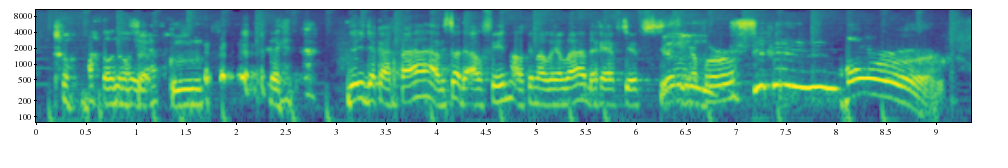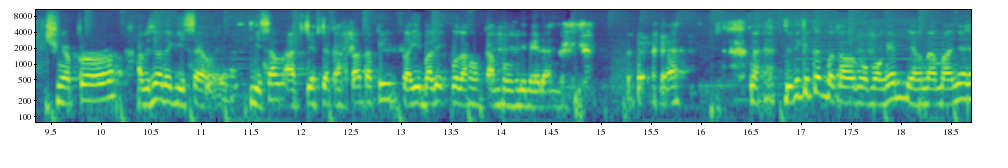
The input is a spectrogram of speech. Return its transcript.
Hartono ya. Cool. Dia di Jakarta, habis itu ada Alvin, Alvin Alela dari FJ Singapura. More. Singapura, habis itu ada Gisel. Gisel FJ Jakarta tapi lagi balik pulang kampung di Medan. ya. Nah, jadi kita bakal ngomongin yang namanya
